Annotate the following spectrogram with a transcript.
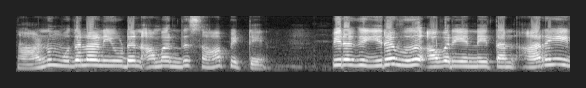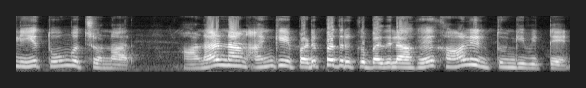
நானும் முதலாளியுடன் அமர்ந்து சாப்பிட்டேன். பிறகு இரவு அவர் என்னை தன் அறையிலேயே தூங்கச் சொன்னார். ஆனால் நான் அங்கே படுப்பதற்கு பதிலாக ஹாலில் தூங்கிவிட்டேன்.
